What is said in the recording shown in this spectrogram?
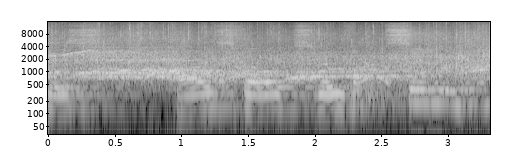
this house folks will back soon.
